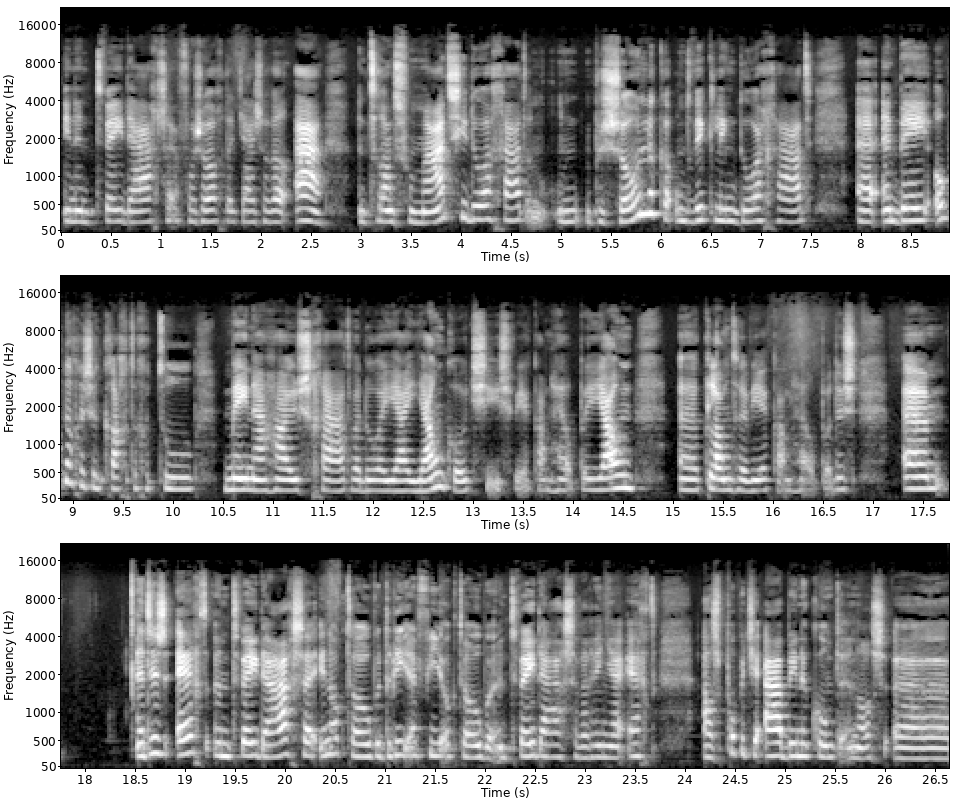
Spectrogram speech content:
in een tweedaagse ervoor zorgen dat jij zowel A, een transformatie doorgaat, een, persoonlijke ontwikkeling doorgaat, uh, en B, ook nog eens een krachtige tool mee naar huis gaat, waardoor jij jouw coaches weer kan helpen, jouw uh, klanten weer kan helpen. Dus um, het is echt een tweedaagse in oktober, 3 en 4 oktober. Een tweedaagse waarin jij echt als poppetje A binnenkomt en als uh,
